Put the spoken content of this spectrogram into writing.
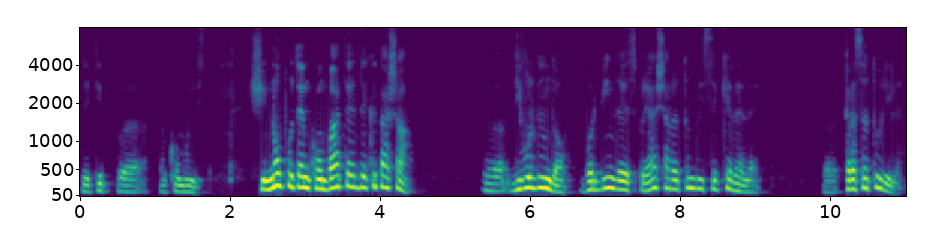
de tip uh, comunist. Și nu putem combate decât așa, uh, divulgând-o, vorbind despre ea și arătându-i sechelele, uh, trăsăturile.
